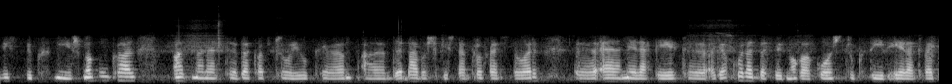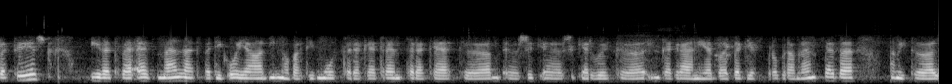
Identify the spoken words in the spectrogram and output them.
visszük mi is magunkkal, az mellett bekapcsoljuk a Bábos Kistán professzor elméletét a gyakorlatba, hogy maga a konstruktív életvezetés, illetve ez mellett pedig olyan innovatív módszereket, rendszereket sikerült integrálni ebbe az egész programrendszerbe, amitől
